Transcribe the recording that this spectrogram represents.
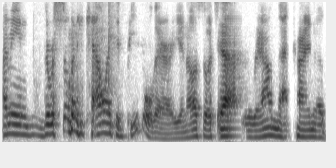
i mean there were so many talented people there you know? So it's Yeah. not around that kind of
